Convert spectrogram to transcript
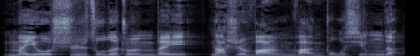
没有十足的准备那是万万不行的。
